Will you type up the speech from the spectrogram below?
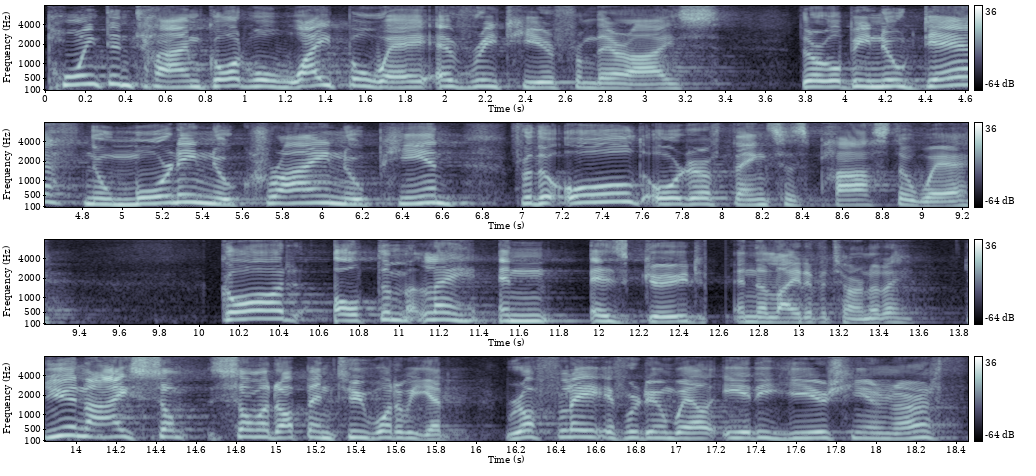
point in time God will wipe away every tear from their eyes. There will be no death, no mourning, no crying, no pain, for the old order of things has passed away. God ultimately in, is good in the light of eternity. You and I sum, sum it up into what do we get? Roughly, if we're doing well, 80 years here on earth.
